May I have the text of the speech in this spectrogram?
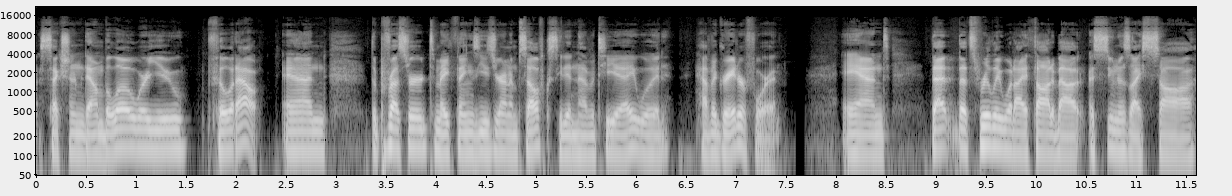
a section down below where you fill it out. And the professor, to make things easier on himself, because he didn't have a TA, would have a grader for it. And that that's really what I thought about as soon as I saw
